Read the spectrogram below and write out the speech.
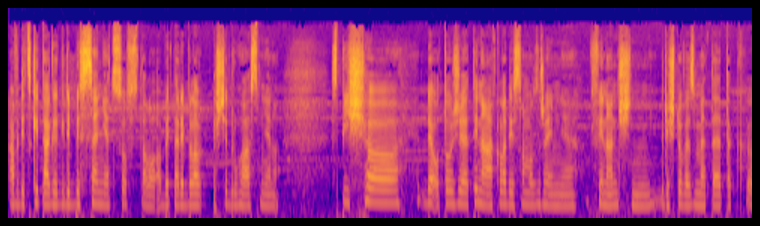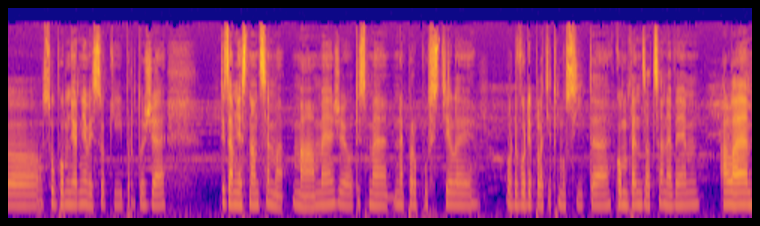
a vždycky tak, kdyby se něco stalo, aby tady byla ještě druhá směna. Spíš uh, jde o to, že ty náklady samozřejmě finanční, když to vezmete, tak uh, jsou poměrně vysoký, protože Ty zaměstnance máme, že jo, ty jsme nepropustili, odvody platit musíte, kompenzace nevím, ale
